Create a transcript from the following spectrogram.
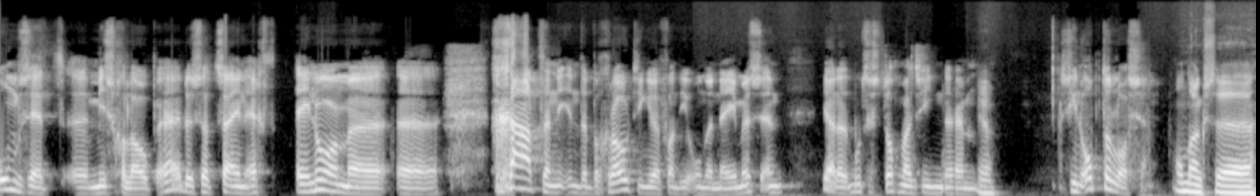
omzet uh, misgelopen. Hè? Dus dat zijn echt enorme uh, gaten in de begrotingen van die ondernemers. En ja, dat moeten ze toch maar zien, um, Ja. zien op te lossen. Ondanks eh,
